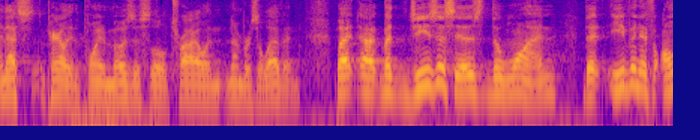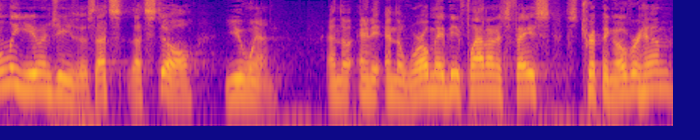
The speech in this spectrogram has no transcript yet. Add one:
And that's apparently the point of Moses' little trial in Numbers 11. But, uh, but Jesus is the one that even if only you and Jesus, that's, that's still, you win. And the, and, and the world may be flat on its face, tripping over him.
